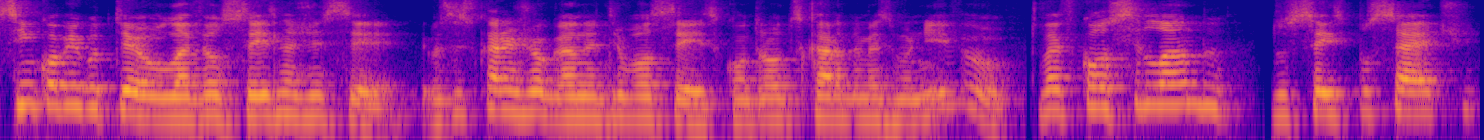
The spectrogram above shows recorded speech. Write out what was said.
cinco amigos teu, level 6 na GC, e vocês ficarem jogando entre vocês contra outros caras do mesmo nível, tu vai ficar oscilando do 6 pro 7,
